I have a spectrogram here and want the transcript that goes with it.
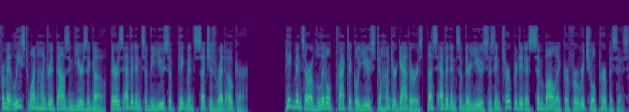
From at least 100,000 years ago, there is evidence of the use of pigments such as red ochre. Pigments are of little practical use to hunter-gatherers, thus evidence of their use is interpreted as symbolic or for ritual purposes.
